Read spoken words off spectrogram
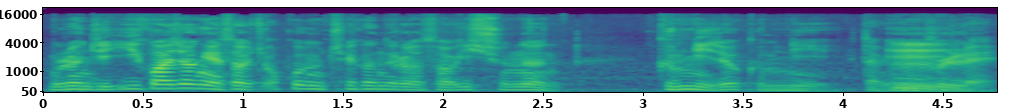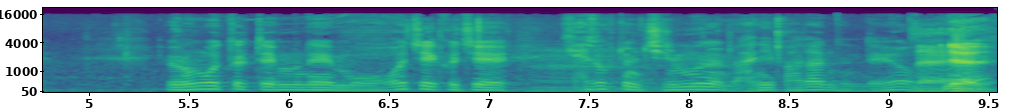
물론 이제 이 과정에서 조금 최근 들어서 이슈는 금리죠, 금리, 그다음에 음. 인플레 이런 것들 때문에 뭐 어제 그제 계속 좀 질문을 많이 받았는데요. 네, 네.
